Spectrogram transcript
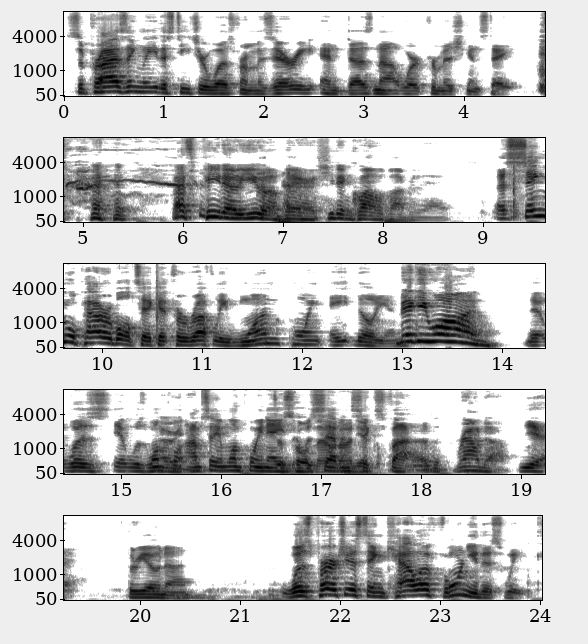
surprisingly, this teacher was from Missouri and does not work for Michigan State. That's Pedo you up there. She didn't qualify for that. A single Powerball ticket for roughly 1.8 million. Biggie won. It was it was one. Point, I'm saying 1.8. It was holding out on you. 765. Round up. Yeah, 309. Was purchased in California this week.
